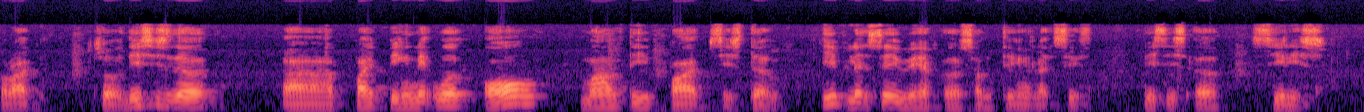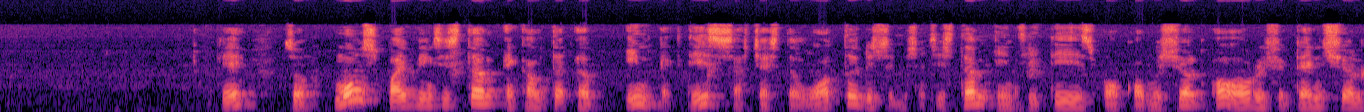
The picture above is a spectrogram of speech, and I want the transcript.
All right. So this is the uh, piping network or multi-pipe system. If let's say we have uh, something like this, this is a series. Okay, so most piping system encountered in practice, such as the water distribution system in cities or commercial or residential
